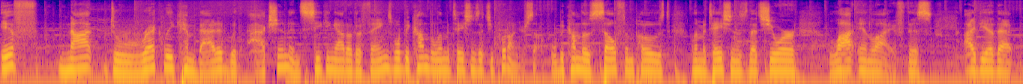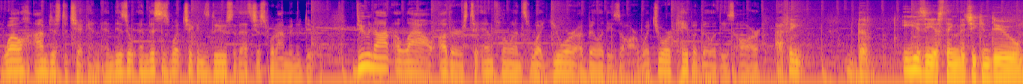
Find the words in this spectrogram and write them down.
if not directly combated with action and seeking out other things will become the limitations that you put on yourself will become those self-imposed limitations that's your lot in life this idea that well i'm just a chicken and these are and this is what chickens do so that's just what i'm going to do. Do not allow others to influence what your abilities are what your capabilities are. I think the easiest thing that you can do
